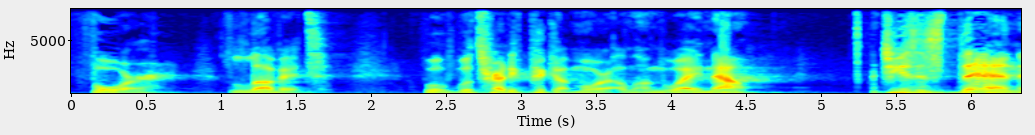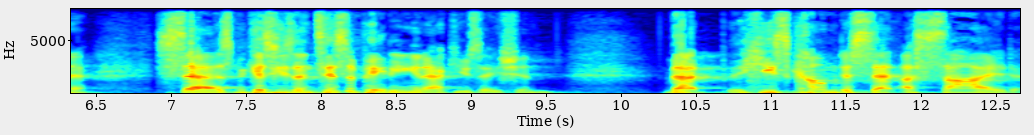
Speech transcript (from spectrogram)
Four. Love it. We'll, we'll try to pick up more along the way. Now, Jesus then says, because he's anticipating an accusation, that he's come to set aside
